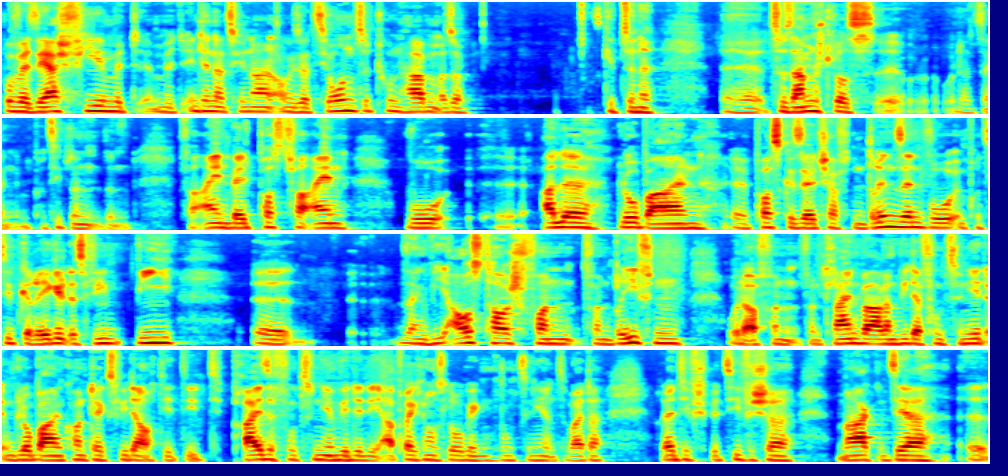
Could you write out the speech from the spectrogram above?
wo wir sehr viel mit, mit internationalen Organisationen zu tun haben. Also es gibt so eine äh, Zusammenschluss äh, oder im Prinzip so ein, so ein Verein, Weltpostverein, wo äh, alle globalen äh, Postgesellschaften drin sind, wo im Prinzip geregelt ist, wie, wie sagen, wie Austausch von, von Briefen oder auch von, von Kleinwaren wieder funktioniert im globalen Kontext, wie da auch die, die Preise funktionieren, wie die Abrechnungslogiken funktionieren und so weiter. Relativ spezifischer Markt sehr, äh,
